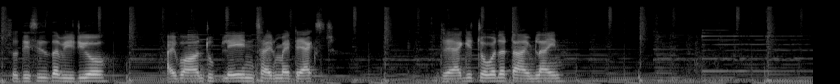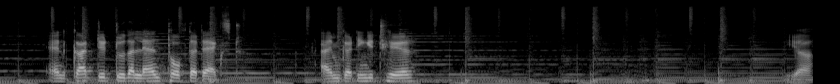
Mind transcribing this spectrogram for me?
So this is the video I want to play inside my text drag it over the timeline and cut it to the length of the text. I am cutting it here. Yeah.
